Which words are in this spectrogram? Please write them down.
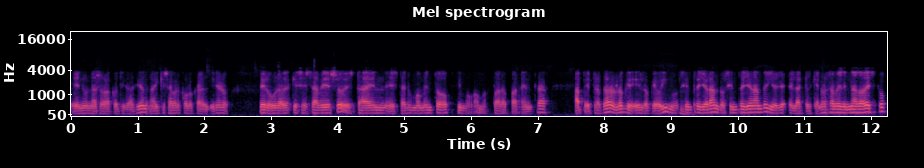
en una sola cotización, hay que saber colocar el dinero. Pero una vez que se sabe eso, está en, está en un momento óptimo, vamos, para, para entrar. Pero claro, es lo que, lo que oímos, siempre llorando, siempre llorando, y el, el que no sabe nada de esto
